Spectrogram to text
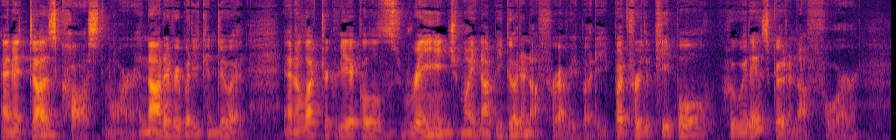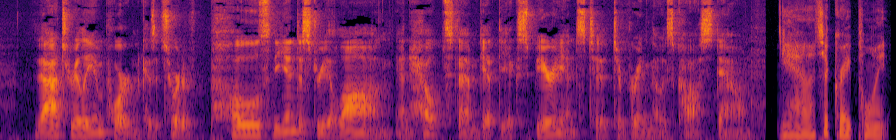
and it does cost more, and not everybody can do it. And electric vehicles' range might not be good enough for everybody, but for the people who it is good enough for, that's really important because it sort of pulls the industry along and helps them get the experience to, to bring those costs down. Yeah, that's a great point.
